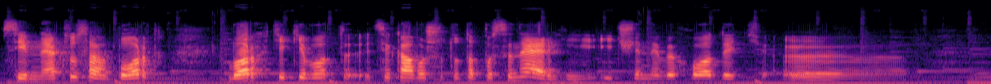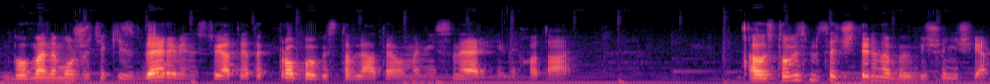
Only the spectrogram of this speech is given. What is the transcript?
Всі в Нексусах, борг. Борг тільки от цікаво, що тут по синергії, і чи не виходить. Е... Бо в мене можуть якісь в дереві не стояти, я так пробую виставляти, але мені синергії не вистачає. Але 184 набив більше, ніж я.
